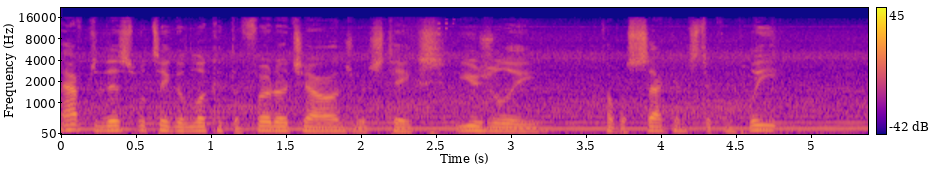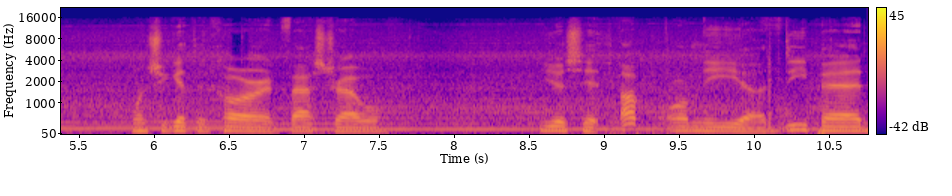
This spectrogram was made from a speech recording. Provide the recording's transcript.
After this, we'll take a look at the photo challenge, which takes usually a couple seconds to complete. Once you get the car in fast travel, you just hit up on the uh, D-pad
